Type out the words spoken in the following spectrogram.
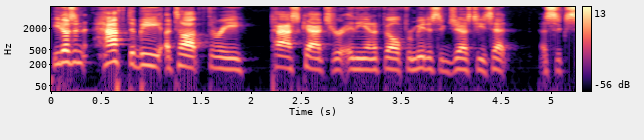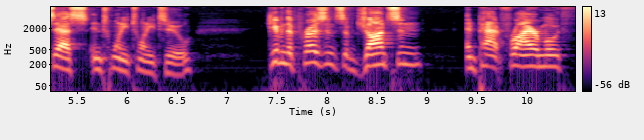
He doesn't have to be a top three pass catcher in the NFL for me to suggest he's had a success in 2022. Given the presence of Johnson and Pat Freiermuth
